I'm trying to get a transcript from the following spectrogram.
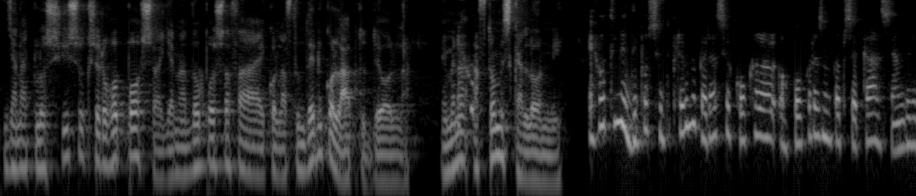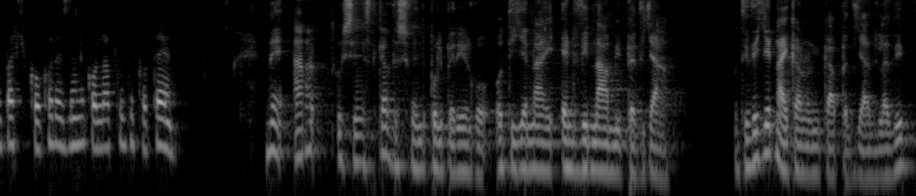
για να κλωσίσω ξέρω εγώ πόσα, για να δω πόσα θα εκολαφθούν. Δεν εκολάπτονται όλα. Εμένα αυτό με σκαλώνει. Έχω την εντύπωση ότι πρέπει να περάσει ο, κόκορα, ο κόκορας να τα ψεκάσει. Αν δεν υπάρχει κόκορας δεν εκολάπτονται ποτέ. Ναι, άρα ουσιαστικά δεν σου φαίνεται πολύ περίεργο ότι γεννάει εν δυνάμει παιδιά. Ότι δεν γεννάει κανονικά παιδιά. Δηλαδή,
